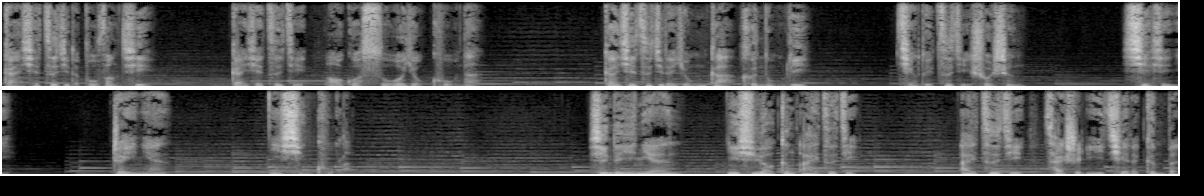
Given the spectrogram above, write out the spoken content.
感谢自己的不放弃，感谢自己熬过所有苦难，感谢自己的勇敢和努力，请对自己说声谢谢你。这一年，你辛苦了。新的一年，你需要更爱自己。爱自己才是一切的根本。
